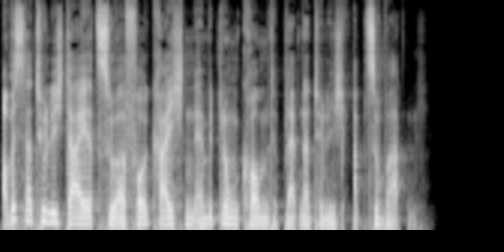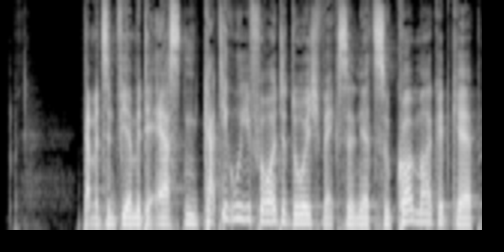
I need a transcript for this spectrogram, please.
Ob es natürlich da jetzt zu erfolgreichen Ermittlungen kommt, bleibt natürlich abzuwarten. Damit sind wir mit der ersten Kategorie für heute durch, wechseln jetzt zu CoinMarketCap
